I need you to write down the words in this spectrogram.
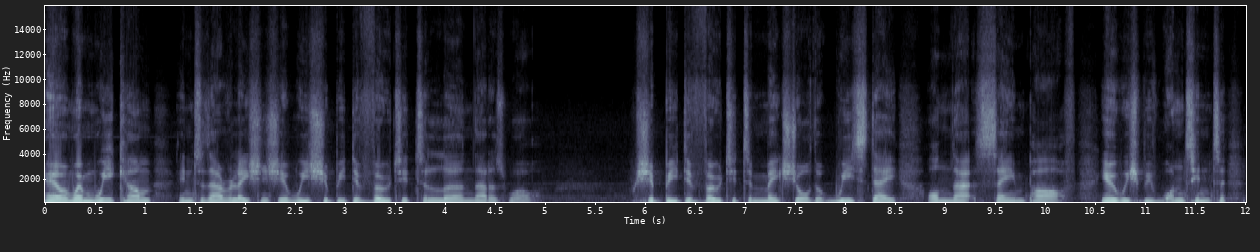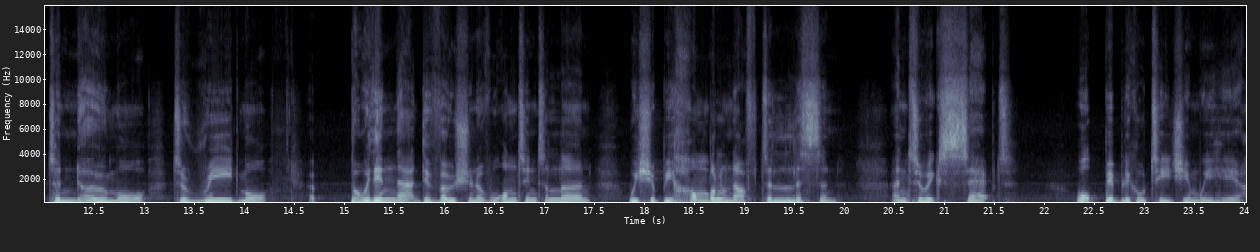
You know, and when we come into that relationship, we should be devoted to learn that as well. Should be devoted to make sure that we stay on that same path. You know, we should be wanting to, to know more, to read more. Uh, but within that devotion of wanting to learn, we should be humble enough to listen and to accept what biblical teaching we hear.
